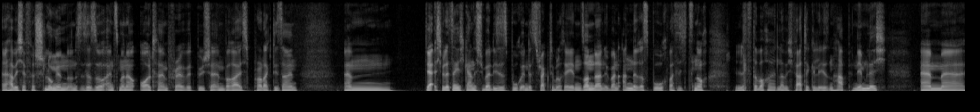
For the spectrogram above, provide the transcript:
äh, habe ich ja verschlungen und es ist ja so eins meiner All-Time-Favorite-Bücher im Bereich Product Design. Ähm, ja, ich will jetzt eigentlich gar nicht über dieses Buch Indistractable reden, sondern über ein anderes Buch, was ich jetzt noch letzte Woche, glaube ich, fertig gelesen habe, nämlich ähm, äh,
